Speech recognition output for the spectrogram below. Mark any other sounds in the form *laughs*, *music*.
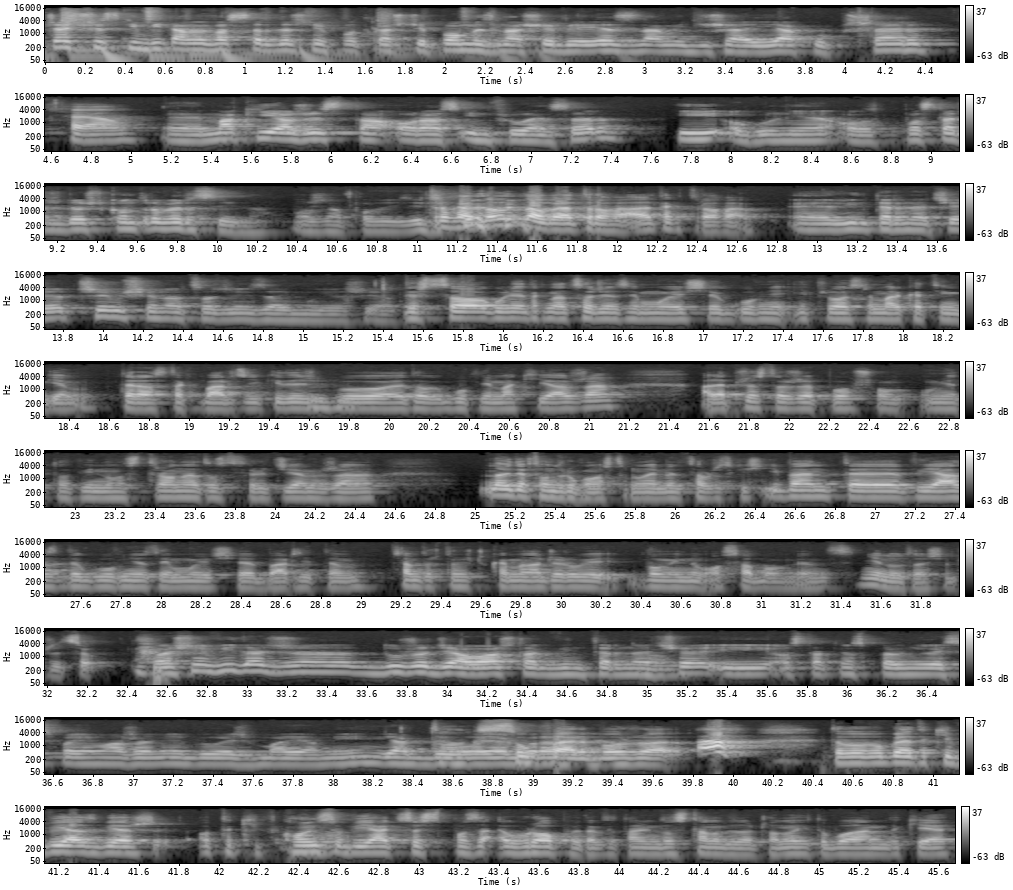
Cześć wszystkim, witamy Was serdecznie w podcaście Pomysł na siebie. Jest z nami dzisiaj Jakub Szer, Heja. e, makijażysta oraz influencer i ogólnie postać dość kontrowersyjna, można powiedzieć. Trochę, no *laughs* dobra, trochę, ale tak trochę. E, W internecie. Czym się na co dzień zajmujesz? Jak? Wiesz co, ogólnie tak na co dzień zajmuję się głównie influencer marketingiem. Teraz tak bardziej. Kiedyś były to głównie makijaże, ale przez to, że poszło u mnie to w inną stronę, to stwierdziłem, że no idę w tą drugą stronę, więc cały czas jakieś eventy, wyjazdy, głównie zajmuję się bardziej tym. Sam też troszeczkę menadżeruję dwóm innym osobom, więc nie nudzę się w życiu. Właśnie widać, że dużo działasz tak w internecie i ostatnio spełniłeś swoje marzenie, byłeś w Miami. Jak było? Tak, jak super, wrażenia? Boże. Ah! To był w ogóle taki wyjazd, wiesz, o taki w końcu wyjechać coś spoza Europy, tak totalnie do Stanów Zjednoczonych i to było takie,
